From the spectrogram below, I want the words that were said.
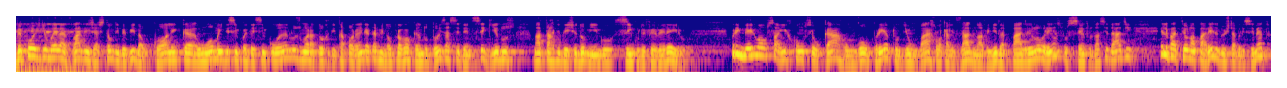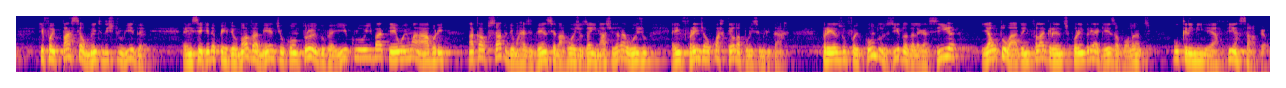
Depois de uma elevada ingestão de bebida alcoólica, um homem de 55 anos, morador de Itaporanga, terminou provocando dois acidentes seguidos na tarde deste domingo, 5 de fevereiro. Primeiro, ao sair com seu carro, um gol preto, de um bar localizado na Avenida Padre Lourenço, centro da cidade, ele bateu na parede do estabelecimento, que foi parcialmente destruída. Em seguida, perdeu novamente o controle do veículo e bateu em uma árvore na calçada de uma residência na rua José Inácio de Araújo, em frente ao quartel da Polícia Militar. Preso, foi conduzido à delegacia e autuado em flagrante por embriaguez ao volante. O crime é afiançável.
